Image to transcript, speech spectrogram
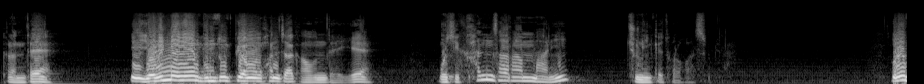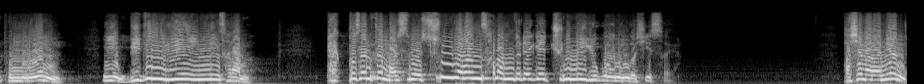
그런데 이 10명의 문둥병 환자 가운데에 오직 한 사람만이 주님께 돌아왔습니다. 오늘 본문은 이 믿음 위에 있는 사람, 100% 말씀에 순종한 사람들에게 주님이 요구하는 것이 있어요. 다시 말하면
